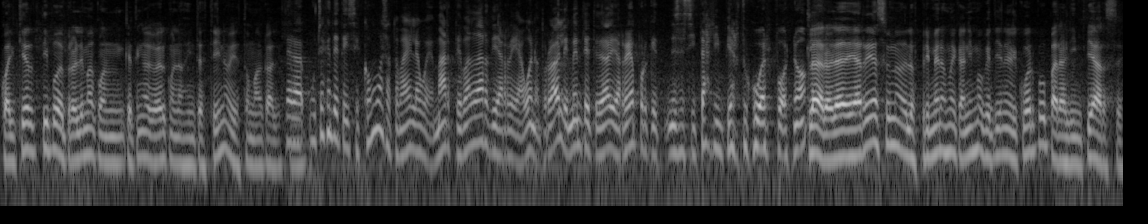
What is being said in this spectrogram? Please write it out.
cualquier tipo de problema con, que tenga que ver con los intestinos y estomacales. Claro, mucha gente te dice, ¿cómo vas a tomar el agua de mar? Te va a dar diarrea. Bueno, probablemente te da diarrea porque necesitas limpiar tu cuerpo, ¿no? Claro, la diarrea es uno de los primeros mecanismos que tiene el cuerpo para limpiarse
